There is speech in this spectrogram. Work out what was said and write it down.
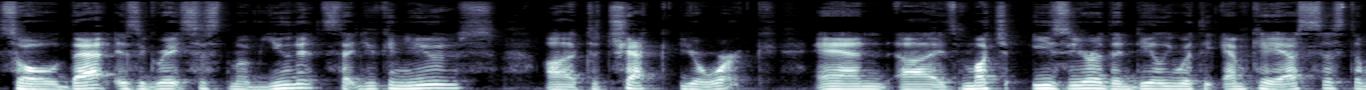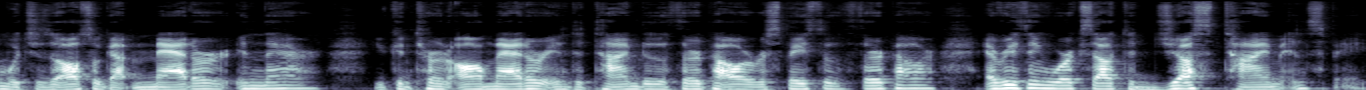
So that is a great system of units that you can use uh, to check your work and uh, it's much easier than dealing with the MKS system, which has also got matter in there. You can turn all matter into time to the third power or space to the third power. Everything works out to just time and space,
